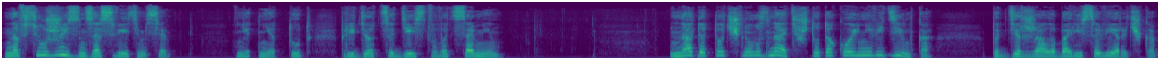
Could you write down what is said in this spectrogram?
На всю жизнь засветимся. Нет-нет, тут придется действовать самим. Надо точно узнать, что такое невидимка, поддержала Бориса Верочка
